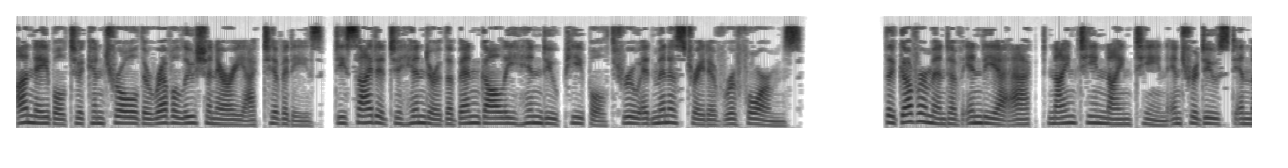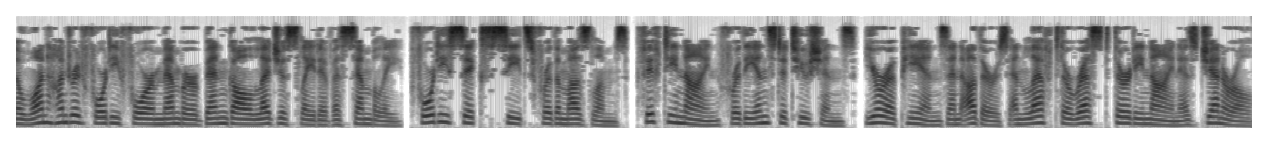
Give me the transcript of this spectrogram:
unable to control the revolutionary activities, decided to hinder the Bengali Hindu people through administrative reforms. The Government of India Act 1919 introduced in the 144-member Bengal Legislative Assembly, 46 seats for the Muslims, 59 for the institutions, Europeans and others and left the rest 39 as general,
